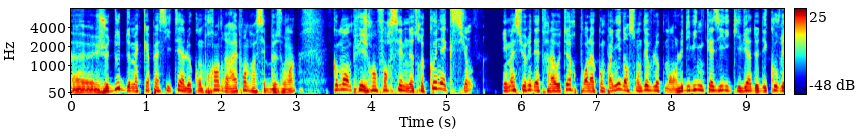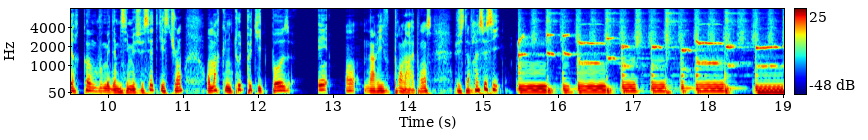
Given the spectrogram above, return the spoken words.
Euh, je doute de ma capacité à le comprendre et à répondre à ses besoins. Comment puis-je renforcer notre connexion et m'assurer d'être à la hauteur pour l'accompagner dans son développement? Ludivine Casili qui vient de découvrir comme vous, mesdames et messieurs, cette question. On marque une toute petite pause et on arrive pour la réponse juste après ceci. Thank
